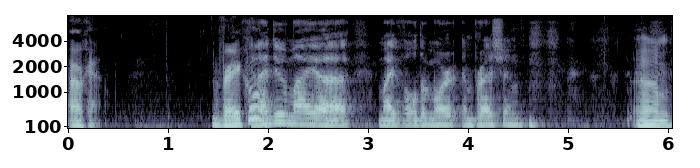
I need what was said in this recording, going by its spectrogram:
okay. Very cool. Can I do my uh, my Voldemort impression? Um,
